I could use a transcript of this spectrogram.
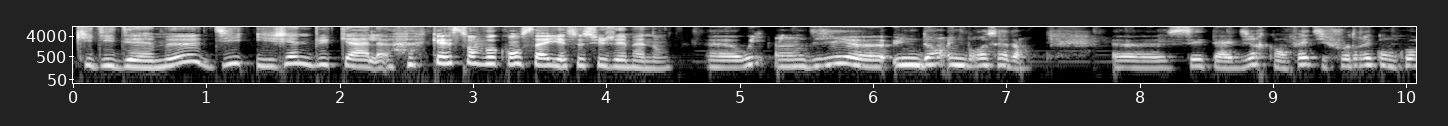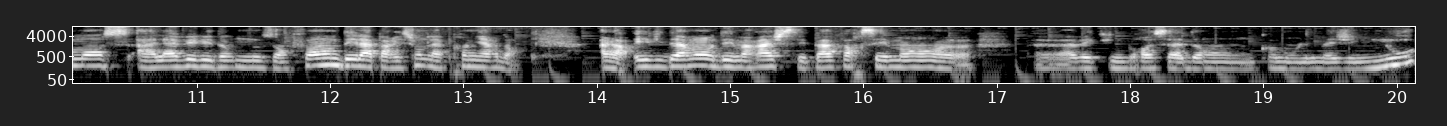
Qui dit DME dit hygiène buccale. Quels sont vos conseils à ce sujet Manon? Oui, on dit une dent, une brosse à dents. C'est-à-dire qu'en fait, il faudrait qu'on commence à laver les dents de nos enfants dès l'apparition de la première dent. Alors évidemment, au démarrage, c'est pas forcément euh, euh, avec une brosse à dents comme on l'imagine nous.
